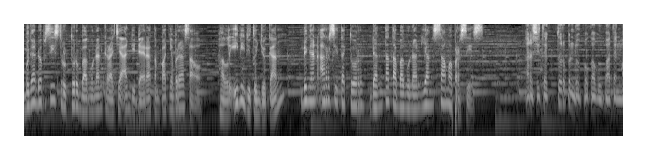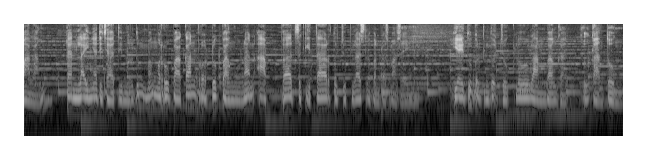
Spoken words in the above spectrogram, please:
mengadopsi struktur bangunan kerajaan di daerah tempatnya berasal – Hal ini ditunjukkan dengan arsitektur dan tata bangunan yang sama persis. Arsitektur pendopo Kabupaten Malang dan lainnya di Jawa Timur itu memang merupakan produk bangunan abad sekitar 17-18 Masehi yaitu berbentuk joglo lambang gantung.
